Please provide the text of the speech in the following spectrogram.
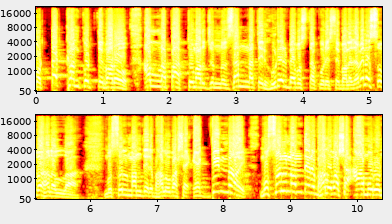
প্রত্যাখ্যান করতে পারো। আল্লাহ পাক তোমার জন্য জান্নাতের হুরের ব্যবস্থা করেছে, বলা যাবে না? সুবাহান আল্লাহ মুসলমানদের ভালোবাসা একদিন নয়, মুসলমানদের ভালোবাসা আমরণ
